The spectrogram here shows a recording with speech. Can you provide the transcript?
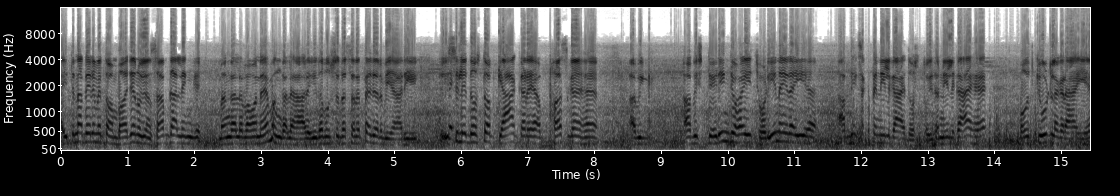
इतना देर में तो हम भजन उजन सब गा लेंगे। मंगल भवन है, मंगल हारी, इधर उससे दशरथ जर बिहारी तो इसलिए दोस्तों अब क्या करें, अब फंस गए हैं। अभी, अब स्टेयरिंग जो है, ये छोड़ ही नहीं रही है। आप देख सकते हैं नीलगाय दोस्तों, इधर नीलगाय है। बहुत क्यूट लग रहा है ये,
